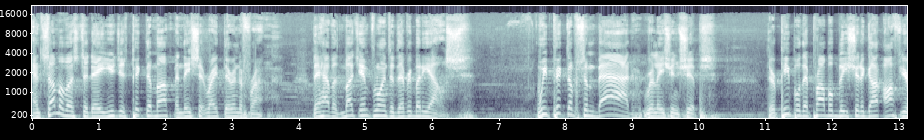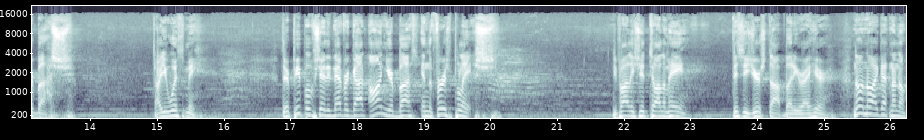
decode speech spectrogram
And some of us today, you just pick them up and they sit right there in the front. They have as much influence as everybody else. We picked up some bad relationships. There are people that probably should have got off your bus. Are you with me? There are people who should have never got on your bus in the first place. You probably should tell them, hey, this is your stop, buddy, right here. No, no, I got, no, no,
